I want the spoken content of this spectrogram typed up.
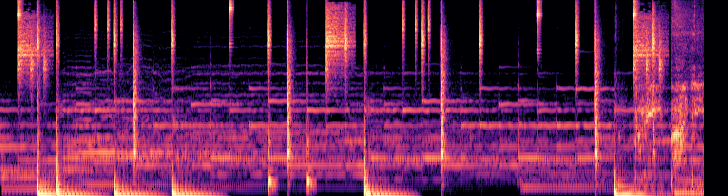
Body. Body.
